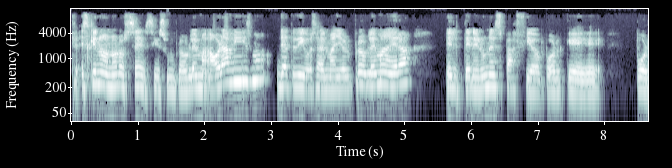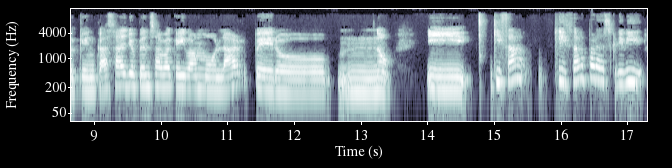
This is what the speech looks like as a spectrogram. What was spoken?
es que no, no lo sé si es un problema. Ahora mismo, ya te digo, o sea, el mayor problema era el tener un espacio, porque, porque en casa yo pensaba que iba a molar, pero mm, no. Y quizá, quizá para escribir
